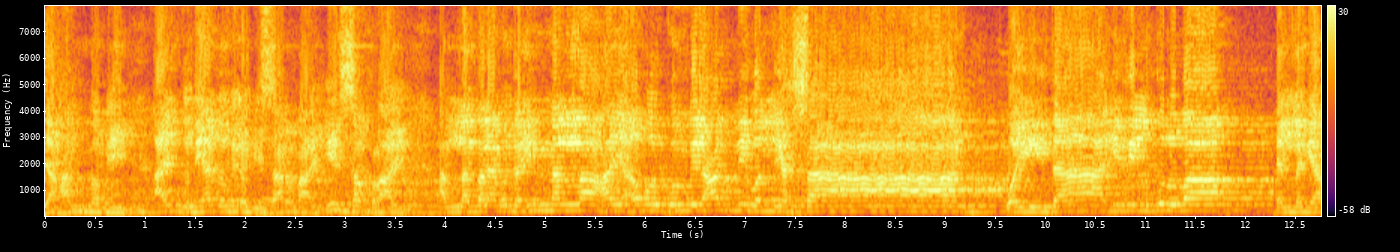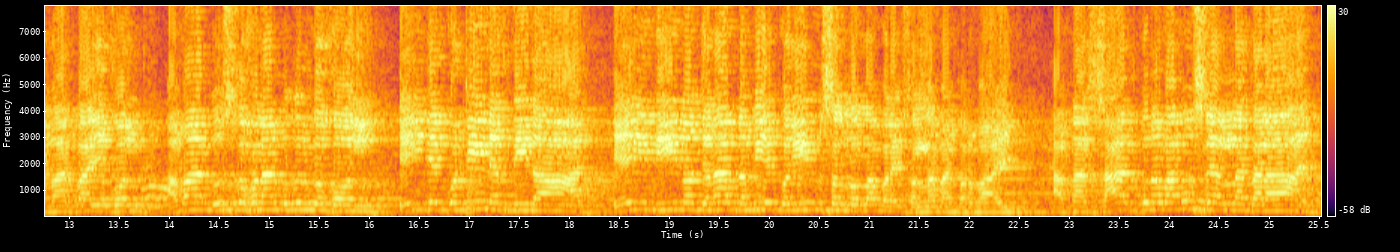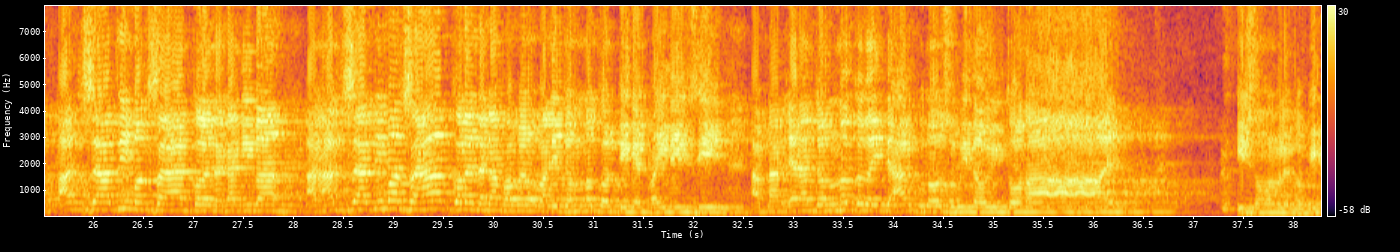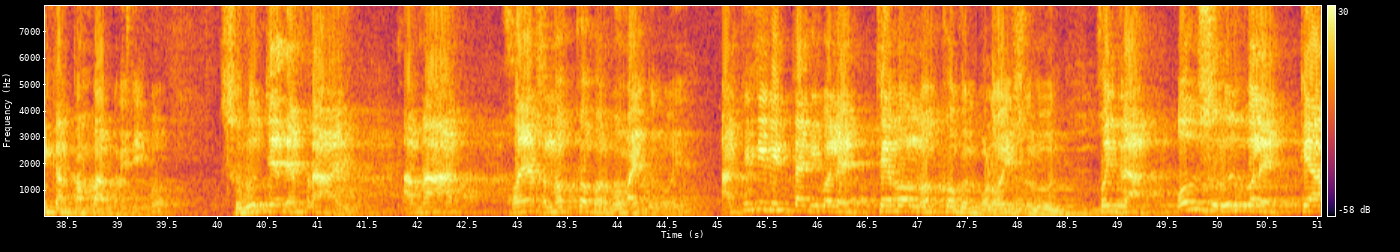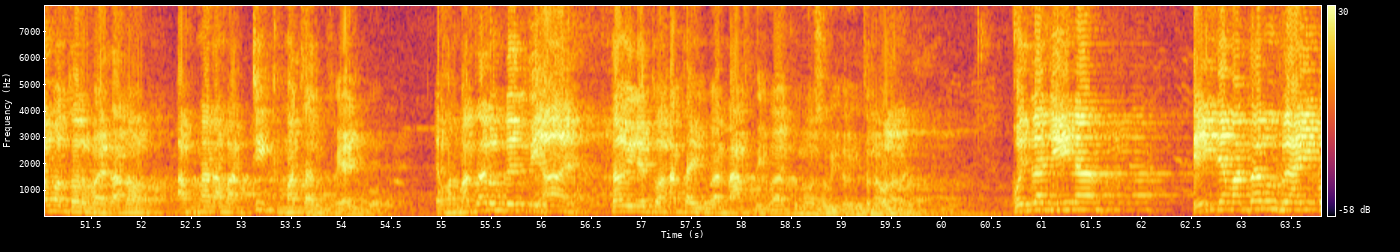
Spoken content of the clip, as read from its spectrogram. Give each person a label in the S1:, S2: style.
S1: জাহান্নমি। I দুনিয়া জমিনে বিচার নাই, ইনসাফ নাই। আল্লাহ তাআলা কইতরা ইন্নাল্লাহ ইয়ামুরুকুম বিল আদলি ওয়াল ইহসান ওয়া ইতাই যিল কুরবা। এর লাগে আমার ভাই হল আমার দোস্ত হল আর বুজুর্গ হল এই যে কঠিন এক দিন আর, এই দিন জনাব নবী করিম সাল্লাল্লাহু আলাইহি সাল্লাম ফরমায় আপনার সাত কোন মানুষে আল্লাহ তাআলা। আর সাদিমর সাত তলে দেখা দিবা। আর আর সাদিমর সাত তলে দেখা পাবে মানে জন্য তো টিকেট পাই দিয়েছি। আপনার এরা জন্য তো যাইতে আর কোনো অসুবিধা হইতো না। এই সময় বলে জমিন কান্তাম বার করে দিব। শুরুর যে দেবরায়, আপনার কয়েক লক্ষ বর্গ মাইল দূর হই আর পৃথিবীর কি বলে তেরো লক্ষ গুণ বড় এই সুরুজ কইদ্রা ওই সুরুজ বলে কেয়ামতর ময়দান আপনার আমার ঠিক মাথার উপরে আইব। এখন মাথার উপরে যদি আয়, তাহলে তো আতাইবা নাক দিবা কোনো অসুবিধা হইতো না। বলো না কইদ্রা জি না? এই যে মাথার উপরে আইব,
